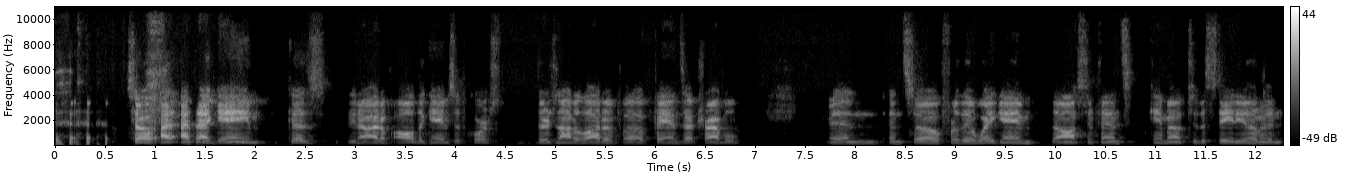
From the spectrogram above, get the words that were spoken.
So at, at that game, because you know, out of all the games, of course, there's not a lot of uh, fans that travel, and and so for the away game, the Austin fans came out to the stadium, and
